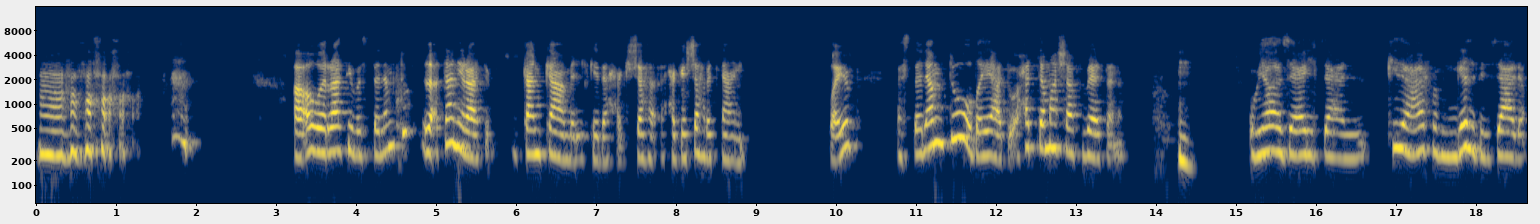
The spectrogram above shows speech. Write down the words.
أول راتب استلمته؟ لا تاني راتب. كان كامل كذا حق شهر حق الشهر الثاني. طيب استلمته وضيعته حتى ما شاف بيتنا. ويا زعلت زعل. كذا عارفة من قلبي الزعلة.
